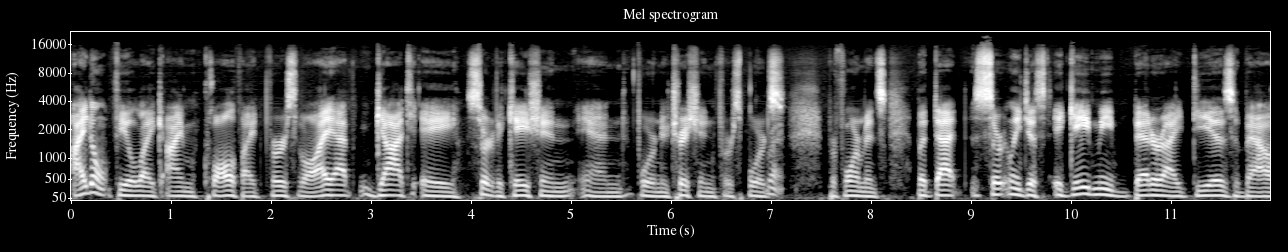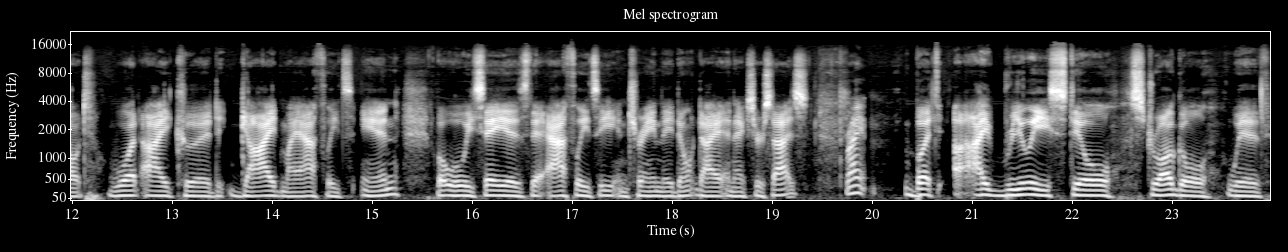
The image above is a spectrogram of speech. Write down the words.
i don't feel like i'm qualified first of all i have got a certification and for nutrition for sports Right. performance but that certainly just it gave me better ideas about what i could guide my athletes in but what we say is that athletes eat and train they don't diet and exercise right. but I really still struggle with.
